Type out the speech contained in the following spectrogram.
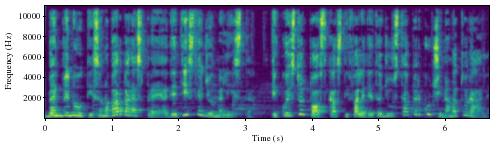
Benvenuti, sono Barbara Sprea, dietista e giornalista e questo è il podcast di Fa la dieta giusta per cucina naturale.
